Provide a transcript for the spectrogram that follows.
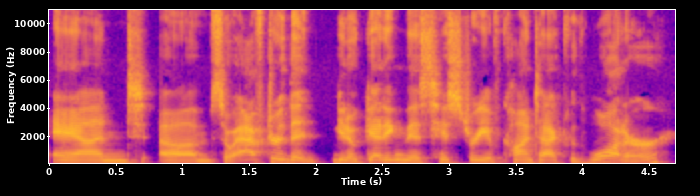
And um, so after that, you know, getting this history of contact with water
